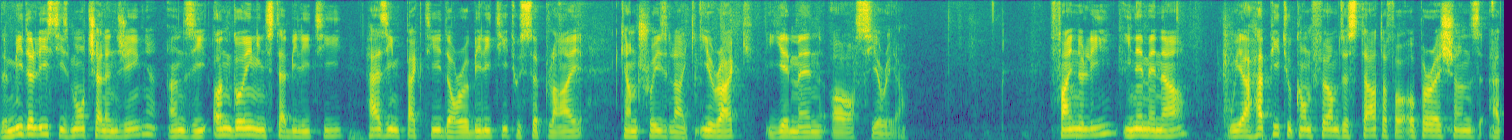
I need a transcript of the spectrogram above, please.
The Middle East is more challenging, and the ongoing instability has impacted our ability to supply countries like Iraq, Yemen, or Syria. Finally, in EMENA, we are happy to confirm the start of our operations at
